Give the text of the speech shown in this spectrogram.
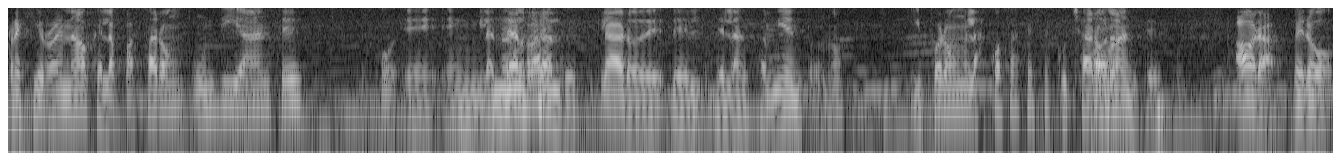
Regi Reinao, que la pasaron un día antes eh, en Inglaterra. Antes. Claro, del lanzamiento, ¿no? y fueron las cosas que se escucharon antes. Ahora, pero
